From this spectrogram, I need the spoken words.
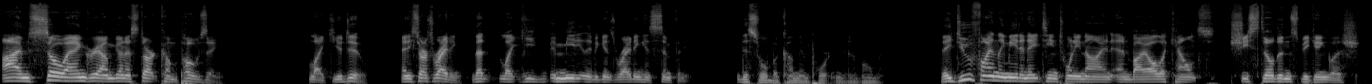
I'm so angry. I'm gonna start composing, like you do." And he starts writing. That like he immediately begins writing his symphony. This will become important in a moment. They do finally meet in 1829, and by all accounts, she still didn't speak English.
